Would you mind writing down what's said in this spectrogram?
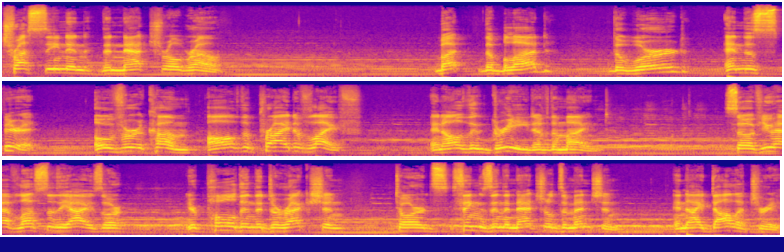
trusting in the natural realm. But the blood, the word, and the spirit overcome all the pride of life and all the greed of the mind. So if you have lust of the eyes or you're pulled in the direction towards things in the natural dimension in idolatry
